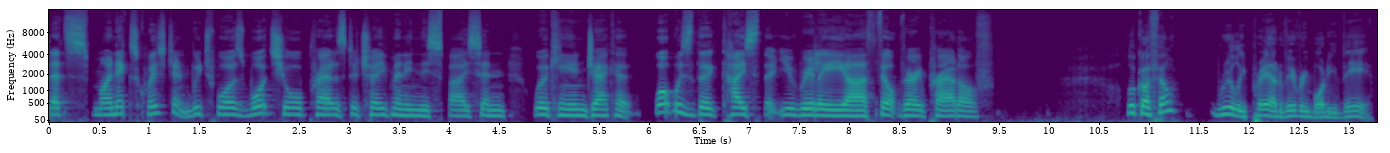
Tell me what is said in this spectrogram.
That's my next question, which was what's your proudest achievement in this space and working in JACET? What was the case that you really uh, felt very proud of? Look, I felt really proud of everybody there.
